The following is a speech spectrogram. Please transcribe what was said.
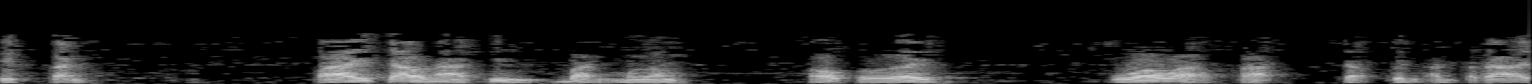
ติดกัน ไปเจ้าหน้าที่บ้านเมือง เขาเคยกลัวว่าพระจะเป็นอันตราย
